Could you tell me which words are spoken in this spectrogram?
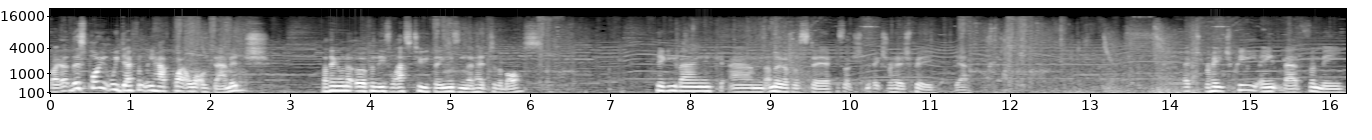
Right, at this point, we definitely have quite a lot of damage. I think I'm going to open these last two things and then head to the boss. Piggy bank, and I'm going to go for the steak. Is that just extra HP? Yeah. Extra HP ain't bad for me.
